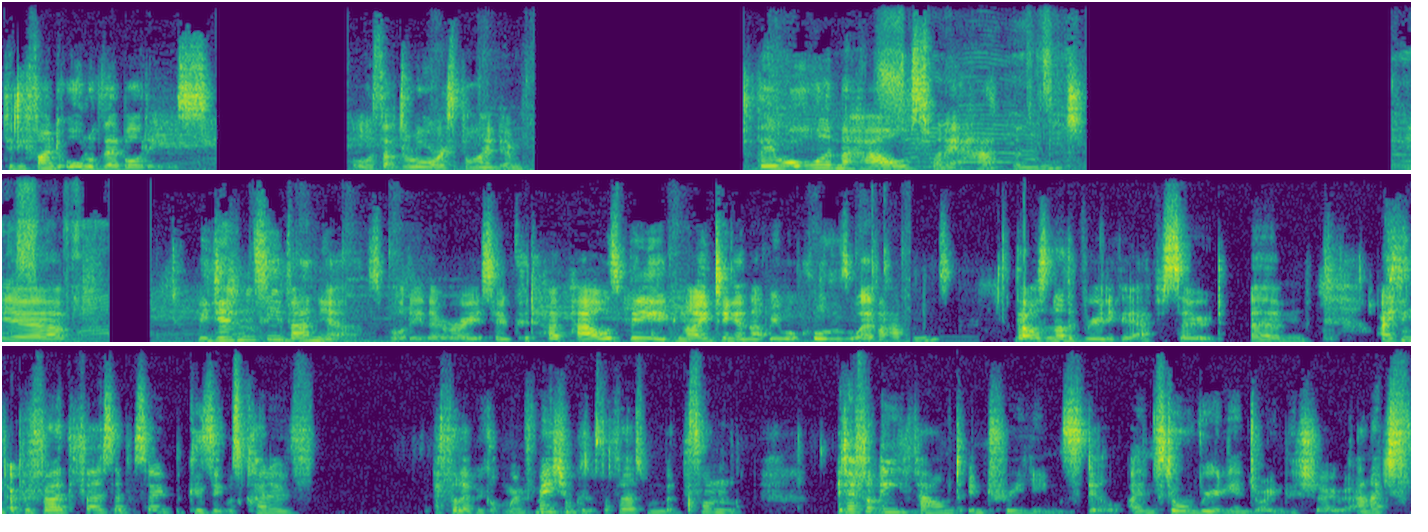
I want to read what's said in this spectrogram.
Did he find all of their bodies? Or was that Dolores behind him? They were all in the house when it happened. Yeah. We didn't see Vanya's body though, right? So could her powers be igniting and that be what causes whatever happens? That was another really good episode. Um, I think I preferred the first episode because it was kind of... I feel like we got more information because it was the first one, but this one I definitely found intriguing still. I'm still really enjoying this show and I just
